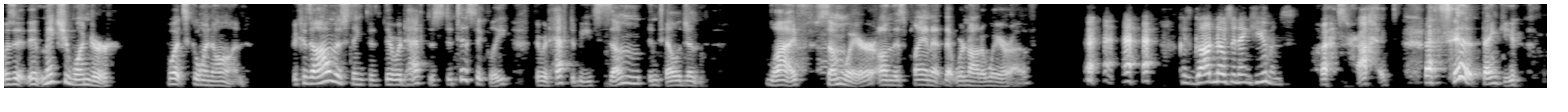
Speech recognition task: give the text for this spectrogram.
Was it? It makes you wonder what's going on because I almost think that there would have to statistically there would have to be some intelligent life somewhere on this planet that we're not aware of. Because God knows it ain't humans. That's right. That's it. Thank you.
